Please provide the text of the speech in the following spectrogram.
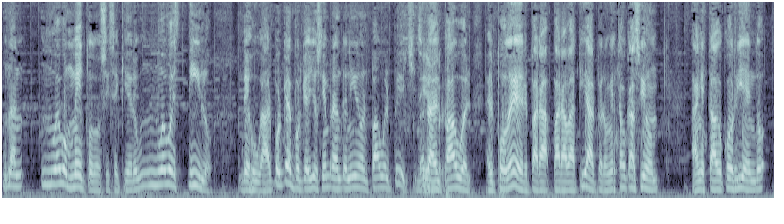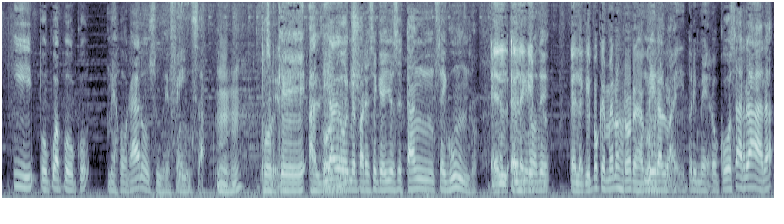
una- un nuevo método, si se quiere, un nuevo estilo de jugar. ¿Por qué? Porque ellos siempre han tenido el power pitch, ¿verdad? El power, el poder para, para batear, pero en esta ocasión han estado corriendo y poco a poco mejoraron su defensa porque al día Por de hoy me parece que ellos están segundos. El, el equipo, de- el equipo que menos errores ha cometido. míralo ahí, primero, cosa rara,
